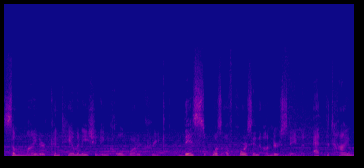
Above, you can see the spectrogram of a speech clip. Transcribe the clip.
some minor contamination in Coldwater Creek. This was, of course, an understatement. At the time,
